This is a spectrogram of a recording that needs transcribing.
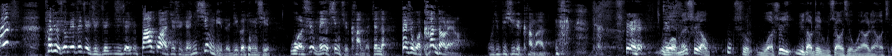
他就说明他这是人人八卦就是人性里的一个东西，我是没有兴趣看的，真的，但是我看到了呀。”我就必须得看完。我们是要是我是遇到这种消息，我要了解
